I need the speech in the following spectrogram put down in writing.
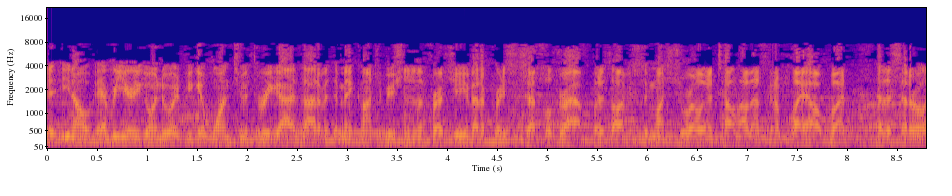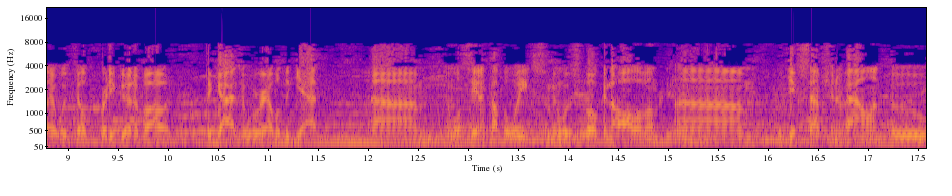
you know, every year you go into it, if you get one, two, three guys out of it that make contributions in the first year, you've had a pretty successful draft. But it's obviously much too early to tell how that's going to play out. But as I said earlier, we feel pretty good about the guys that we were able to get. Um, and we'll see in a couple weeks. I mean, we've spoken to all of them, um, with the exception of Allen, who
